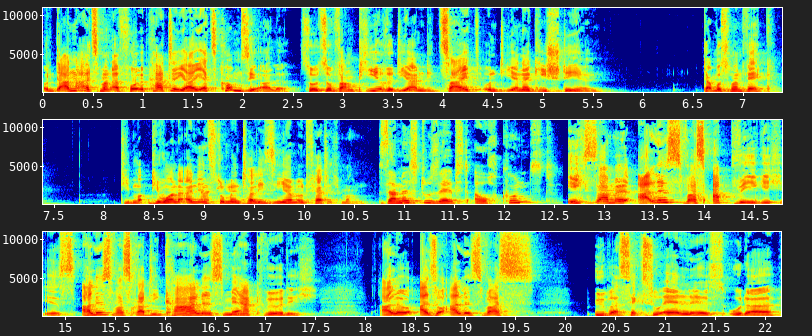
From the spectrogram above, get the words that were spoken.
Und dann, als man Erfolg hatte, ja, jetzt kommen sie alle. So, so Vampire, die einem die Zeit und die Energie stehlen. Da muss man weg. Die, die wollen einen instrumentalisieren und fertig machen. Sammelst du selbst auch Kunst? Ich sammle alles, was abwegig ist. Alles, was radikal ist, merkwürdig. Alle, also alles, was übersexuell ist oder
